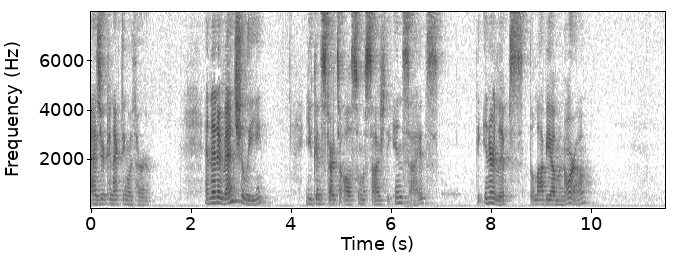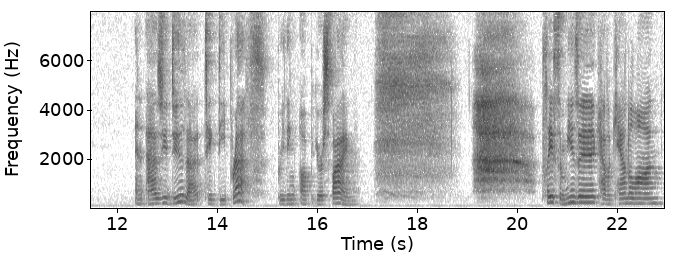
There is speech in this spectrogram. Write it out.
as you're connecting with her. And then eventually, you can start to also massage the insides, the inner lips, the labia minora. And as you do that, take deep breaths breathing up your spine. Play some music, have a candle on,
